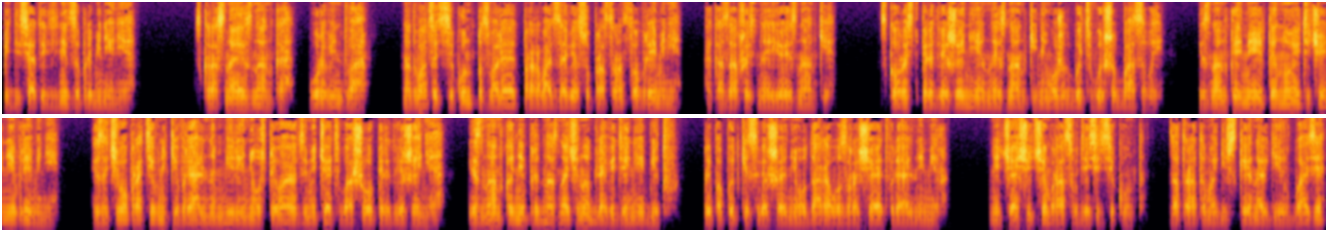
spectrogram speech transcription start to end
50 единиц за применение. Скоростная изнанка, уровень 2. На 20 секунд позволяет прорвать завесу пространства-времени, оказавшись на ее изнанке. Скорость передвижения на изнанке не может быть выше базовой. Изнанка имеет иное течение времени, из-за чего противники в реальном мире не успевают замечать вашего передвижения. Изнанка не предназначена для ведения битв. При попытке совершения удара возвращает в реальный мир. Не чаще, чем раз в 10 секунд. Затрата магической энергии в базе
